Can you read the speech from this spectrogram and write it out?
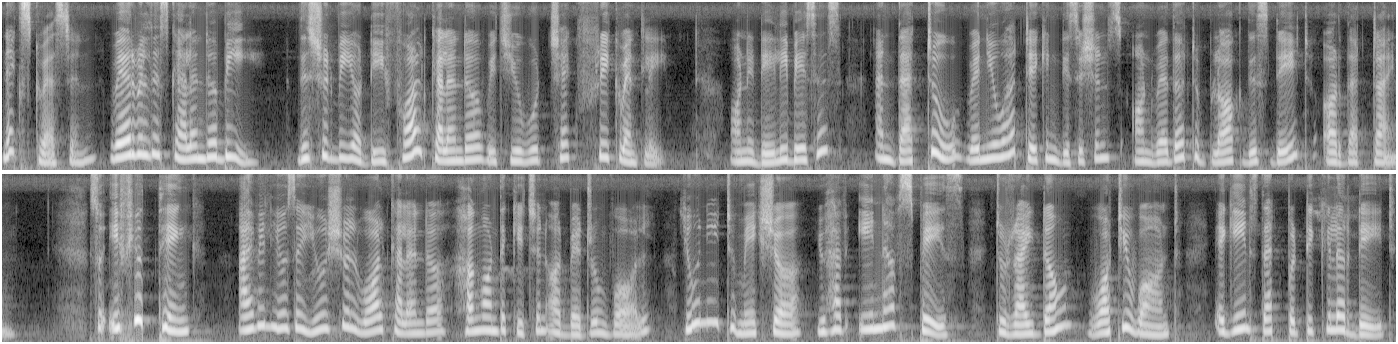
Next question Where will this calendar be? This should be your default calendar, which you would check frequently. On a daily basis, and that too when you are taking decisions on whether to block this date or that time. So, if you think I will use a usual wall calendar hung on the kitchen or bedroom wall, you need to make sure you have enough space to write down what you want against that particular date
